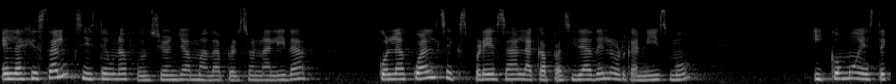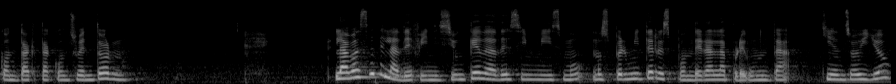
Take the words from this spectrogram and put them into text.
En la gestal existe una función llamada personalidad, con la cual se expresa la capacidad del organismo y cómo éste contacta con su entorno. La base de la definición que da de sí mismo nos permite responder a la pregunta ¿quién soy yo?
